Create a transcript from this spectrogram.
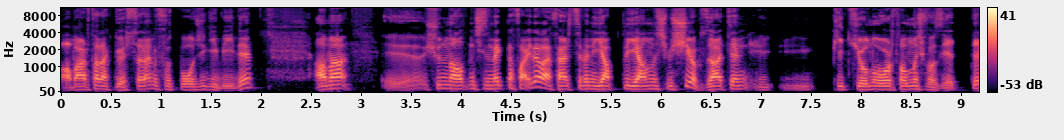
abartarak gösteren bir futbolcu gibiydi. Ama e, şunun altını çizmekte fayda var. Verstappen'in yaptığı yanlış bir şey yok. Zaten e, pit yolunu ortalamış vaziyette.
